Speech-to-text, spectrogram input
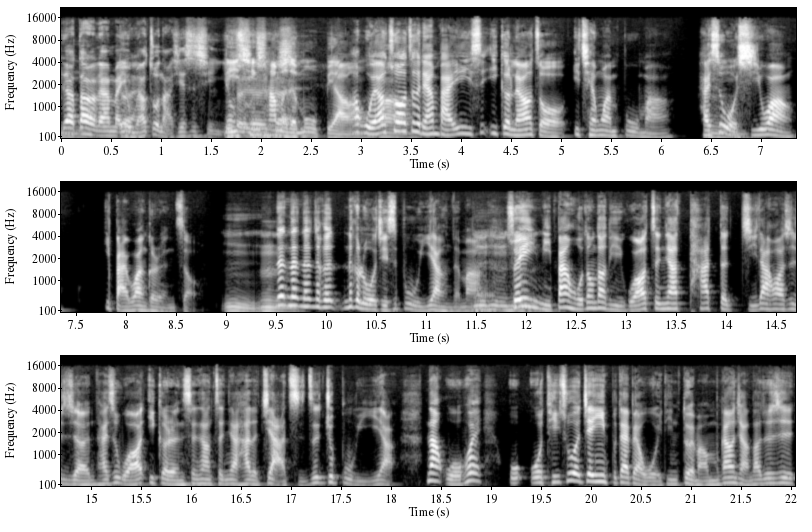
要到了两百亿，我们要做哪些事情？理清他们的目标啊，我要做到这个两百亿，是一个人要走一千万步吗？还是我嗯希望一百万个人走？嗯嗯那那那那个那个逻辑是不一样的嘛？嗯所以你办活动到底我要增加它的极大化是人，还是我要一个人身上增加它的价值？这就不一样。那我会我我提出的建议不代表我一定对嘛？我们刚刚讲到就是。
